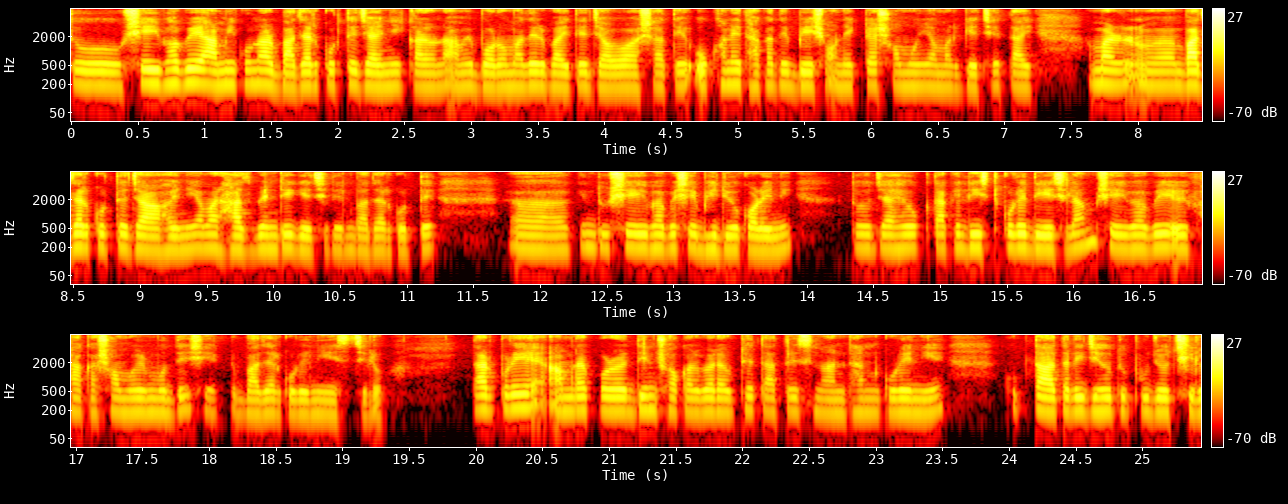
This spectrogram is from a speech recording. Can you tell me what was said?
তো সেইভাবে আমি কোনো আর বাজার করতে যাইনি। কারণ আমি বড় মাদের বাড়িতে যাওয়া আসাতে ওখানে থাকাতে বেশ অনেকটা সময় আমার গেছে। তাই আমার বাজার করতে যাওয়া হয়নি। আমার হাজব্যান্ডই গেছিলেন বাজার করতে। কিন্তু সেইভাবে সে ভিডিও করেনি। তো যাই হোক, তাকে লিস্ট করে দিয়েছিলাম। সেইভাবে ওই ফাঁকা সময়ের মধ্যে সে একটা বাজার করে নিয়ে এসেছিল। তারপরে আমরা পরের দিন সকালবেলা উঠে তাড়াতাড়ি স্নান টান করে নিয়ে খুব তাড়াতাড়ি যেহেতু পুজো ছিল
